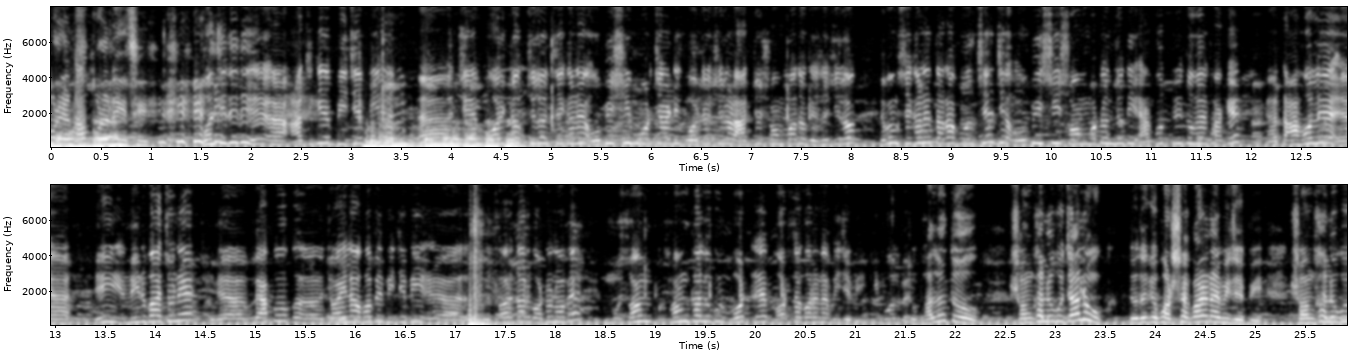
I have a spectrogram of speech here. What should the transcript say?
করে তাও করে দিয়েছি। বলছি দিদি আজকে বিজেপি যে বৈঠক ছিল সেখানে ওবিসি মোর্চাটি বৈঠক ছিল রাজ্য সম্পাদক এসেছিল এবং সেখানে তারা বলছে যে ওবিসি সংগঠন যদি একত্রিত হয়ে থাকে তাহলে এই নির্বাচনে ব্যাপক জয়লাভ হবে বিজেপি সরকার গঠন হবে। সং- সংখ্যালঘুর ভোটে ভরসা করে না বিজেপি কি বলবে তো ভালো তো সংখ্যালঘু জানুক। ওদেরকে ভরসা করে না বিজেপি? সংখ্যালঘু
